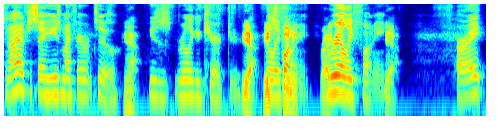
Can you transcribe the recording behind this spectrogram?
and I have to say he's my favorite too. yeah, He's a really good character. yeah, he's really funny, right? Really funny. Yeah. All right.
